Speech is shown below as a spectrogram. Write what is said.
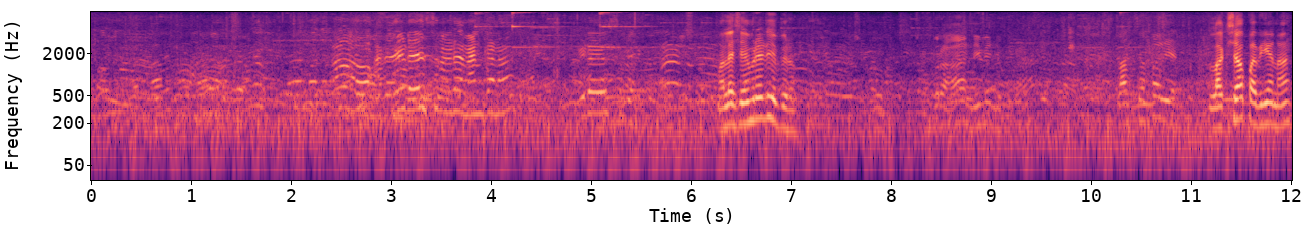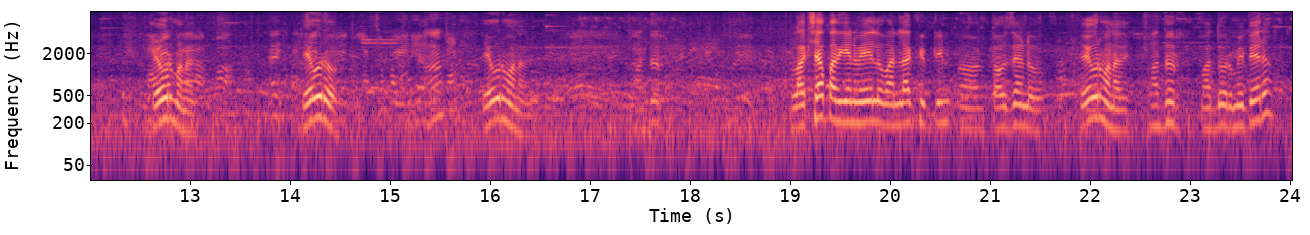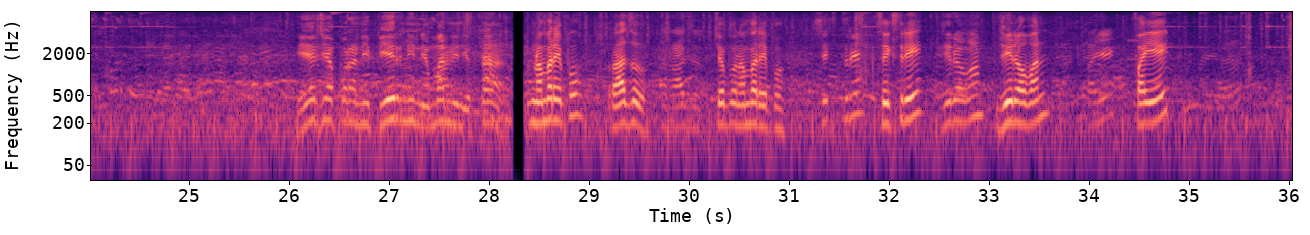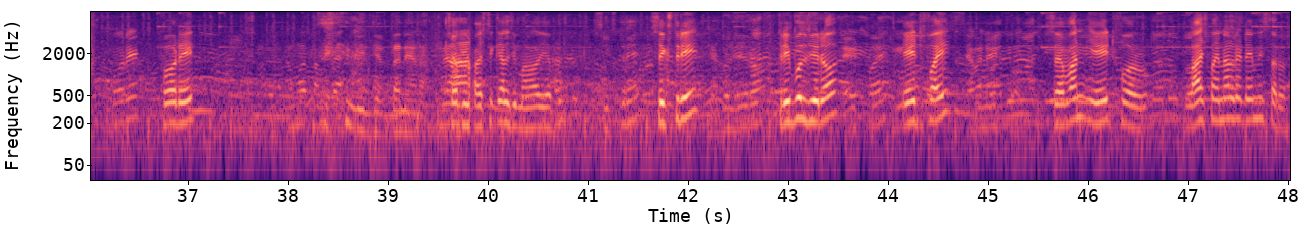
మళ్ళీ ఏం రేట్ చెప్పారు లక్ష పదిహేనా? ఎవరు మనది ఎవరు ఎవరు మనది లక్ష పదిహేను వేలు వన్ లాక్ ఫిఫ్టీన్ థౌజండ్. ఎవరు మనది? మద్దూరు మద్దూరు మీ పేరు? పేరు చెప్పరా నీ పేరు నీ నెంబర్ నేను చెప్తా. నంబర్ చెప్పు. రాజు. రాజు. చెప్పు నంబర్ చెప్పు. Six three six three zero one zero one five eight four eight four eight నేను చెప్తా నేను? చెప్పు ఫస్ట్ కలిసి మా చెప్పు. Six three six three double zero triple zero eight five seven eight four. Last final rate ఏమి ఇస్తారు?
